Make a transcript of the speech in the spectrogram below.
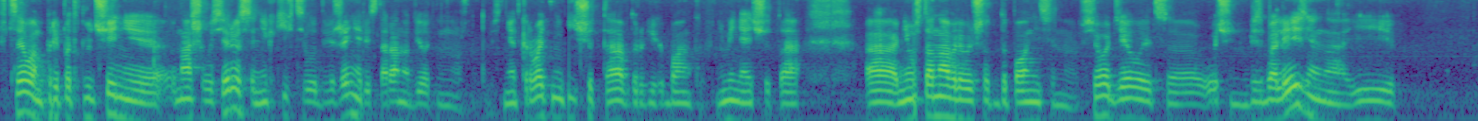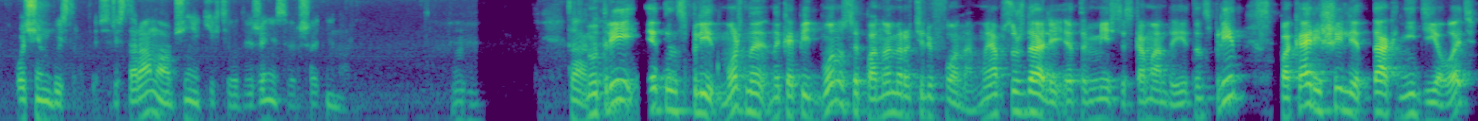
в целом при подключении нашего сервиса никаких телодвижений ресторану делать не нужно. То есть не открывать никакие счета в других банках, не менять счета, а, не устанавливать что-то дополнительное. Все делается очень безболезненно и очень быстро. То есть ресторану вообще никаких телодвижений совершать не нужно. Так. Внутри Split можно накопить бонусы по номеру телефона. Мы обсуждали это вместе с командой Split, пока решили так не делать,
